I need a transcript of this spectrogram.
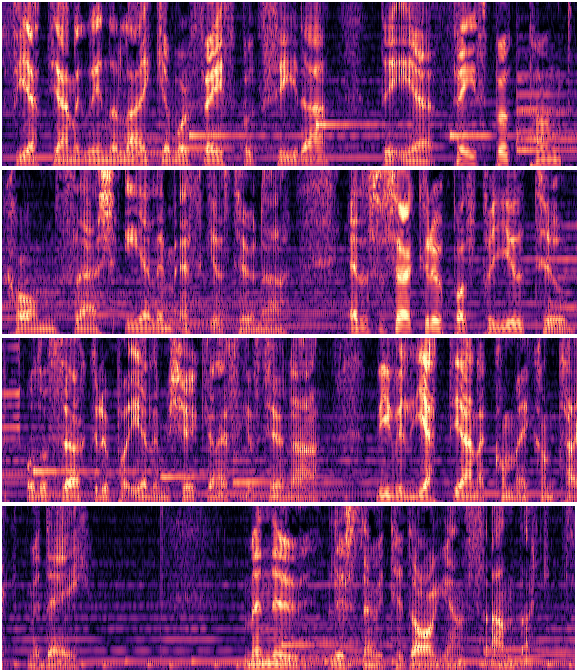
Får jättegärna gå in och likea vår Facebook-sida. Det är facebook.com elimeskilstuna. Eller så söker du upp oss på YouTube och då söker du på Elimkyrkan Eskilstuna. Vi vill jättegärna komma i kontakt med dig. Men nu lyssnar vi till dagens andakt.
